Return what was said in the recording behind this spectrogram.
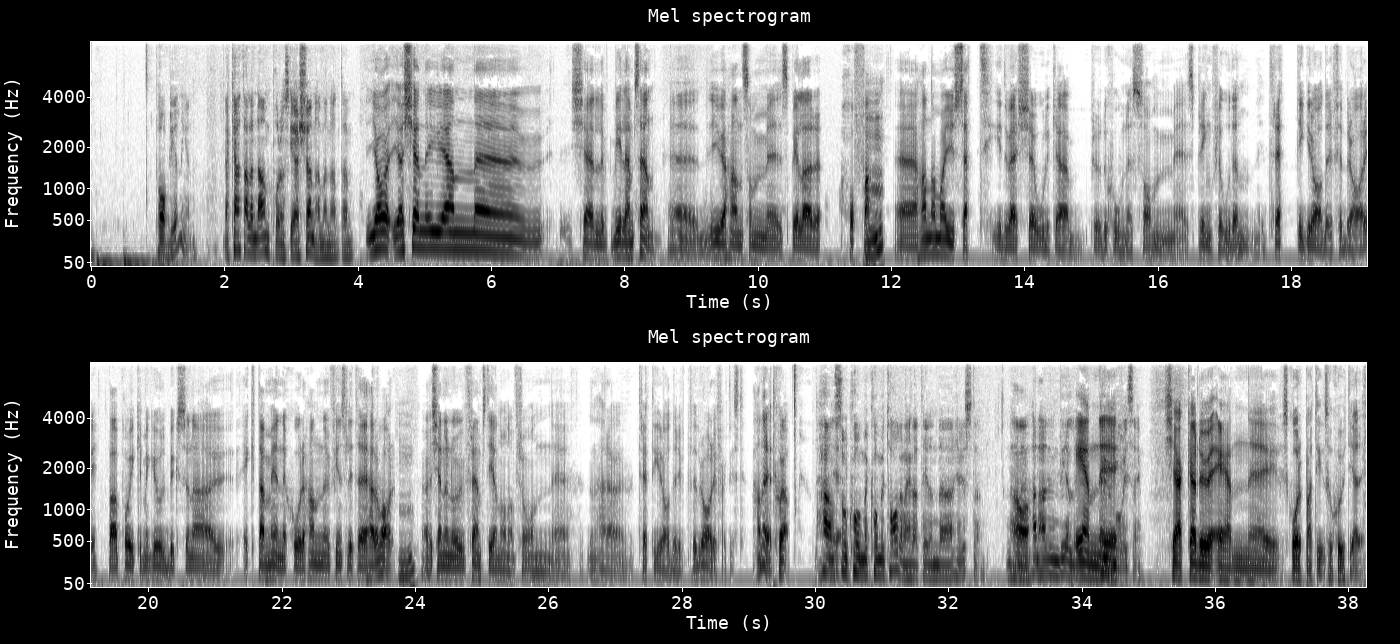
på avdelningen? Jag kan inte alla namn på dem ska jag känna men att... Ja, jag känner ju en eh, Kjell Wilhelmsen. Eh, det är ju han som eh, spelar Hoffa. Mm. Eh, han har man ju sett i diverse olika produktioner som Springfloden, 30 grader i februari, Bara pojke med guldbyxorna, Äkta människor. Han finns lite här och var. Mm. Jag känner nog främst igen honom från den här 30 grader i februari faktiskt. Han är rätt skön. Han som kom med kommentarerna hela tiden där, just det. Han hade, ja, han hade en del en, humor i sig. Käkar du en eh, skorpa till så skjuter jag dig.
